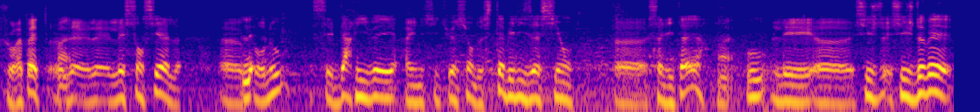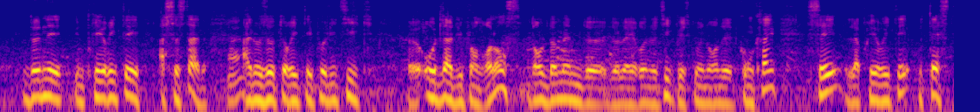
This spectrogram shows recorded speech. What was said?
Je vous répète, l'essentiel pour nous, c'est d'arriver à une situation de stabilisation euh, sanitaire, où les, euh, si, je, devais donner une priorité à ce stade à nos autorités politiques, euh, au-delà du plan de relance, dans le domaine de, l'aéronautique, puisque nous demandons d'être concret, c'est la priorité aux tests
